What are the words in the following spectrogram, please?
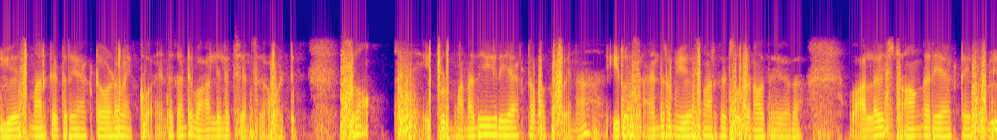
యూఎస్ మార్కెట్ రియాక్ట్ అవ్వడం ఎక్కువ. ఎందుకంటే వాళ్ళు ఎలక్షన్స్ కాబట్టి. సో ఇప్పుడు మనది రియాక్ట్ అవ్వకపోయినా ఈరోజు సాయంత్రం యూఎస్ మార్కెట్స్ ఓపెన్ అవుతాయి కదా. వాళ్ళవి స్ట్రాంగ్గా రియాక్ట్ అయ్యి ఫుల్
